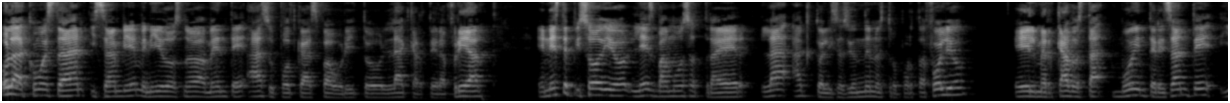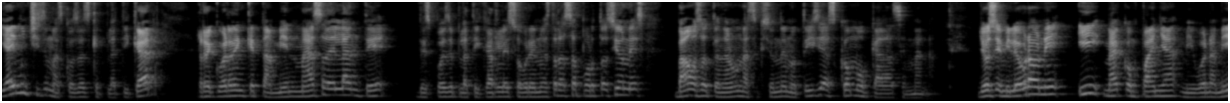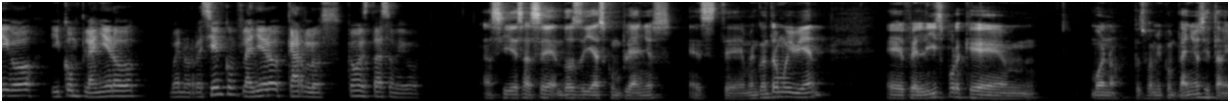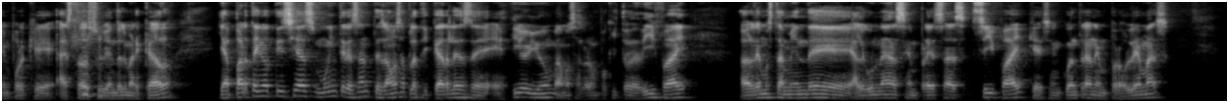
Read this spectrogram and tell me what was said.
Hola, ¿cómo están? Y sean bienvenidos nuevamente a su podcast favorito, La Cartera Fría. En este episodio les vamos a traer la actualización de nuestro portafolio. El mercado está muy interesante y hay muchísimas cosas que platicar. Recuerden que también más adelante, después de platicarles sobre nuestras aportaciones, vamos a tener una sección de noticias como cada semana. Yo soy Emilio Brownie y me acompaña mi buen amigo y cumpleañero, bueno, recién cumpleañero, Carlos. ¿Cómo estás, amigo? Así es, hace dos días cumpleaños. Este, me encuentro muy bien, eh, feliz porque, mm, bueno, pues fue mi cumpleaños y también porque ha estado subiendo el mercado. Y aparte hay noticias muy interesantes. Vamos a platicarles de Ethereum, vamos a hablar un poquito de DeFi. Hablaremos también de algunas empresas CeFi que se encuentran en problemas.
